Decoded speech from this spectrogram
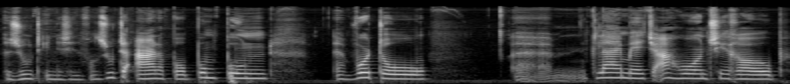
zoet in de zin van zoete aardappel, pompoen, uh, wortel, een klein beetje ahornsiroop,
